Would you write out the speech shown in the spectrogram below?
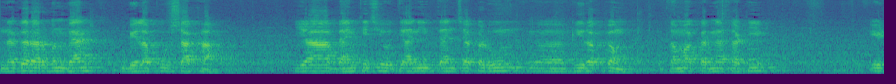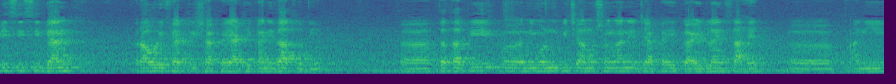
नगर अर्बन बँक बेलापूर शाखा या बँकेची होती आणि त्यांच्याकडून ही रक्कम जमा करण्यासाठी A D C C bank Rahuri factory शाखा या ठिकाणी जात होती. तथापि निवडणुकीच्या अनुषंगाने ज्या काही गाईडलाईन्स आहेत आणि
